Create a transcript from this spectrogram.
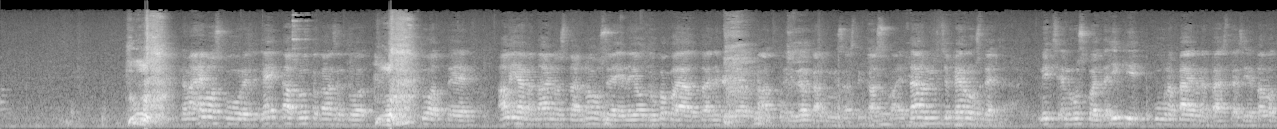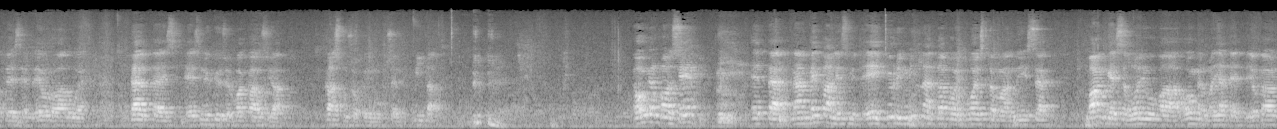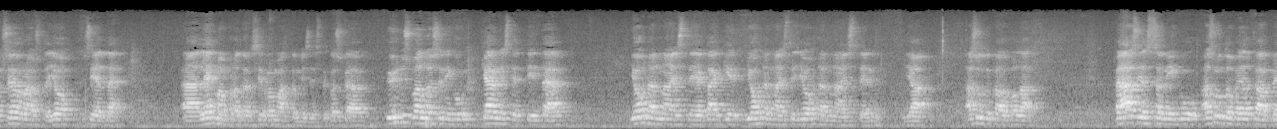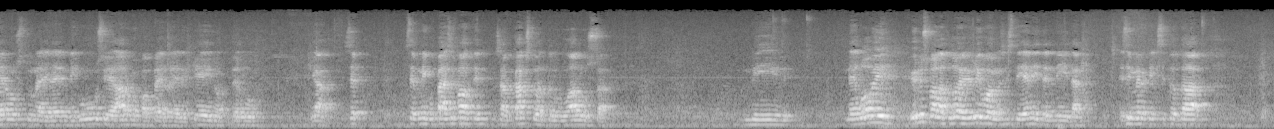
nämä hevoskuurit leikkaa bruttokansantuotteen alijäämät ainoastaan nousee ja ne joutuu koko ajan ottaa enemmän velkaa, eli velkaantumisaste kasvaa. Ja tämä on nyt se peruste, miksi en usko, että ikikuuna päivänä päästään siihen tavoitteeseen, että euroalue täyttäisi edes nykyisen vakaus- ja kasvusopimuksen mitat. Ongelma on se, että nämä mekanismit ei pyri millään tavoin poistamaan niissä pankeissa lojuvaa ongelmajätettä, joka on seurausta jo sieltä Lehman Brothersin romahtamisesta, koska Yhdysvalloissa niin kuin käynnistettiin tämä johdannaisten ja kaikkien johdannaisten johdannaisten ja asuntokaupalla pääasiassa niin kuin asuntovelkaan perustuneiden niin kuin uusien arvopapereiden keinottelu. Se, niin kuin pääsi vauhtiin 2000-luvun alussa. Niin ne loi, Yhdysvallat loi ylivoimaisesti eniten niitä. Esimerkiksi tota,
